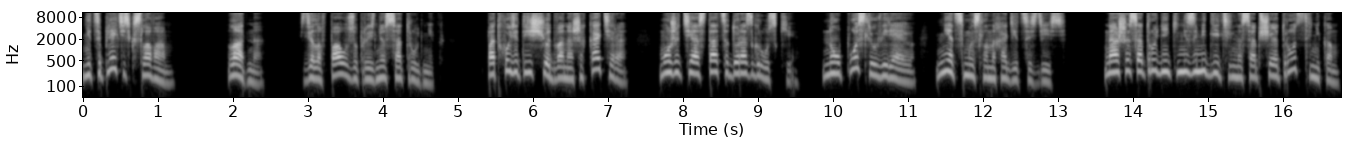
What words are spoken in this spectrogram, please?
не цепляйтесь к словам. Ладно, сделав паузу, произнес сотрудник. Подходит еще два наших катера, можете остаться до разгрузки. Но после, уверяю, нет смысла находиться здесь. Наши сотрудники незамедлительно сообщают родственникам,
